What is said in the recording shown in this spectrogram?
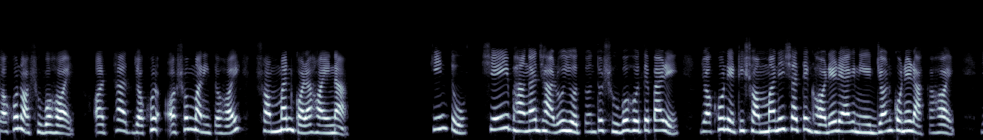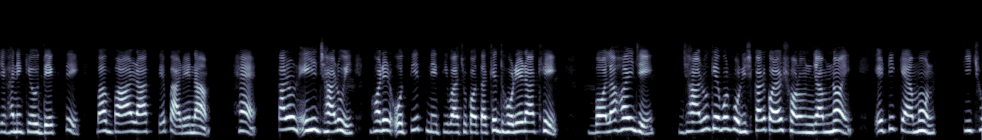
তখন অশুভ হয়। অর্থাৎ যখন অসম্মানিত হয়, সম্মান করা হয় না। কিন্তু সেই ভাঙা ঝাড়ুই অত্যন্ত শুভ হতে পারে যখন এটি সম্মানের সাথে ঘরের এক নির্জন কোণে রাখা হয়, যেখানে কেউ দেখতে বা বা রাখতে পারে না। হ্যাঁ কারণ এই ঝাড়ুই ঘরের অতীত নেতিবাচকতাকে ধরে রাখে। বলা হয় যে, ঝাড়ু কেবল পরিষ্কার করার সরঞ্জাম নয়, এটি কেমন কিছু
